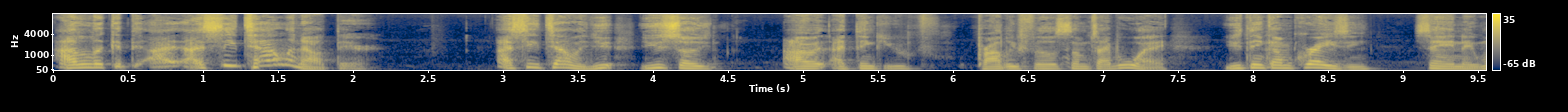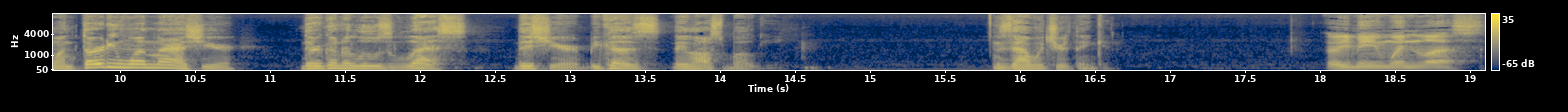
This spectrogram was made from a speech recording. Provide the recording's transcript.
I look at, the, I, I see talent out there. I see talent. You, you, so I, I think you probably feel some type of way. You think I'm crazy saying they won 31 last year, they're going to lose less this year because they lost Bogi. Is that what you're thinking? Oh, you mean win less?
